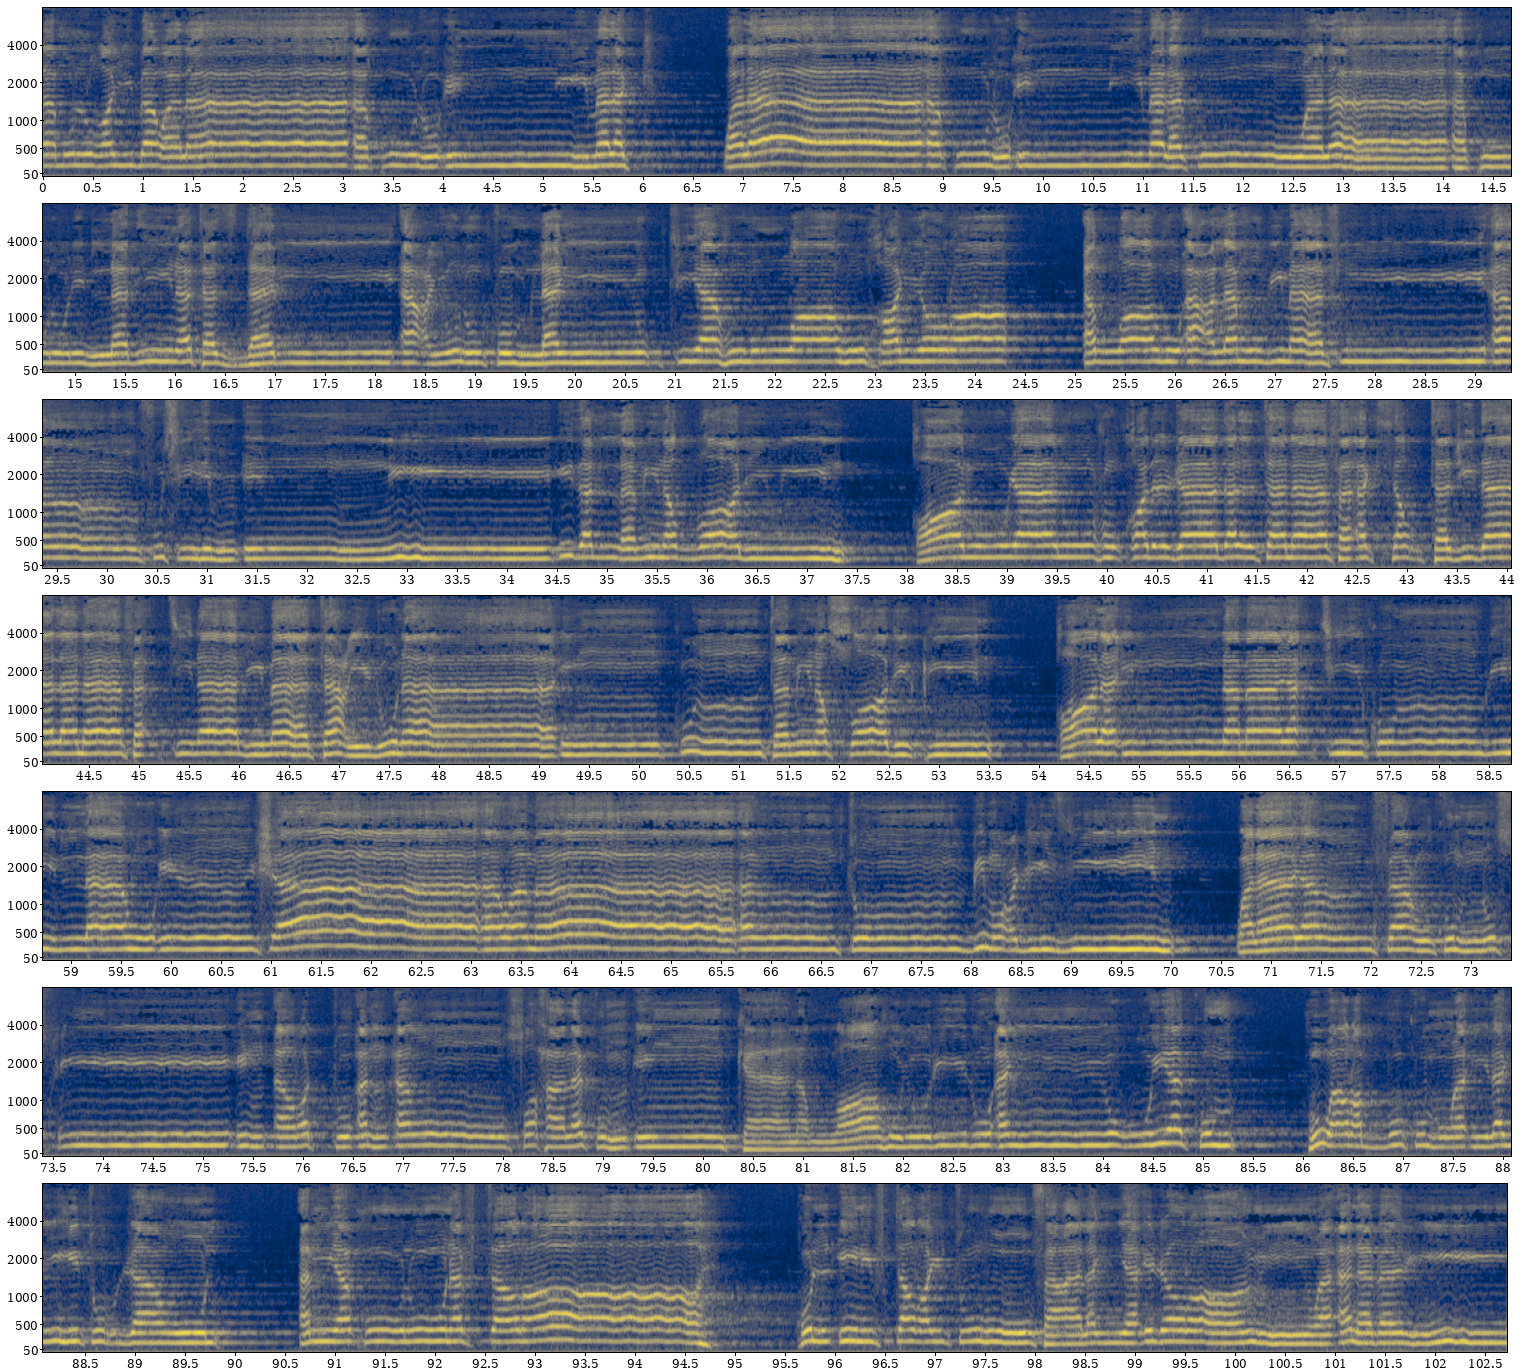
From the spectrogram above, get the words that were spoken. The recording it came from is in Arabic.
اعلم الغيب ولا أقول إني ملك ولا أقول إني ملك ولا أقول للذين تزدري أعينكم لن يؤتيهم الله خيرا الله أعلم بما في أنفسهم. إني إذا لمن الظالمين. قالوا يا نوح قد جادلتنا فأكثرت جدالنا فأتنا بما تعدنا إن كنت من الصادقين. قال إنما يأتيكم به الله إن شاء وما أنتم بمعجزين ولا ينفعكم نصحي أردت أن أنصح لكم إن كان الله يريد أن يغويكم هو ربكم وإليه ترجعون أم يقولون افتراه قل إن افتريته فعلي إجرامي وأنا بريء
